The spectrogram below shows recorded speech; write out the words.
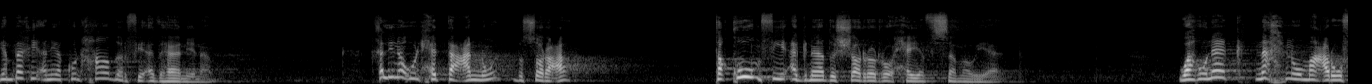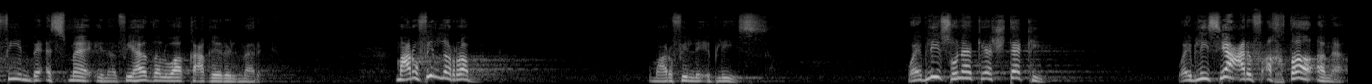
ينبغي أن يكون حاضر في أذهاننا. خلينا أقول حتة عنه بسرعة. تقوم في أجناد الشر الروحية في السماويات. وهناك نحن معروفين بأسمائنا في هذا الواقع غير المرئي معروفين للرب ومعروفين لإبليس. وإبليس هناك يشتكي. وإبليس يعرف أخطاءنا.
